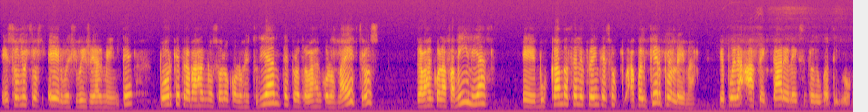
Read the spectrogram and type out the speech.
eh, son nuestros héroes, Luis, realmente, porque trabajan no solo con los estudiantes, pero trabajan con los maestros, trabajan con las familias, eh, buscando hacerle frente a, a cualquier problema que pueda afectar el éxito educativo.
